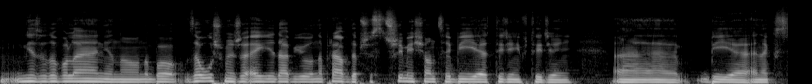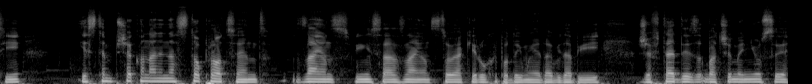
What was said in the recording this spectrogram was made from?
niezadowolenie, no, no bo załóżmy, że AEW naprawdę przez 3 miesiące bije tydzień w tydzień, e, bije NXT, jestem przekonany na 100%, znając Vince'a, znając to, jakie ruchy podejmuje WWE, że wtedy zobaczymy newsy,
